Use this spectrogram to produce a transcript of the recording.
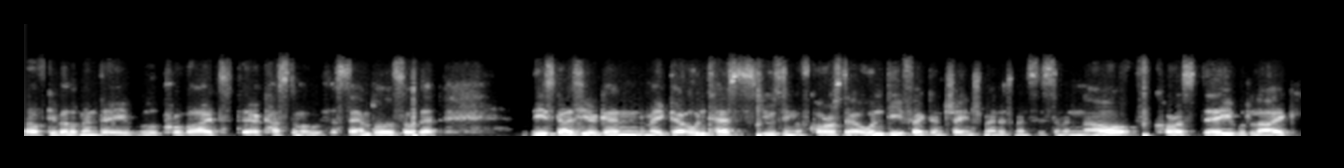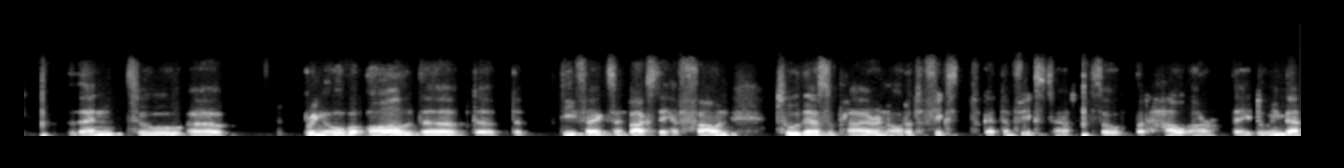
of development, they will provide their customer with a sample so that these guys here can make their own tests using, of course, their own defect and change management system. And now, of course, they would like then to uh, bring over all the, the, the defects and bugs they have found to their supplier in order to fix to get them fixed. Uh, so, but how are they doing that?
